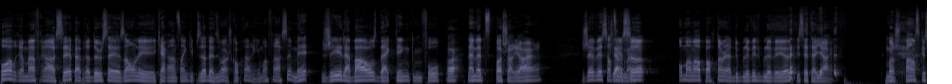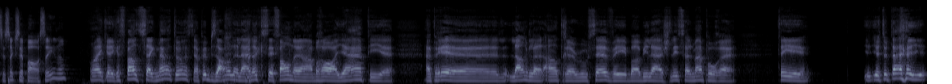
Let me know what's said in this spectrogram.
pas vraiment français. Puis après deux saisons, les 45 épisodes, elle dit ouais, Je comprends rien, moi, français, mais j'ai la base d'acting qu'il me faut Ouais. dans ma petite poche arrière. Je vais sortir Clairement. ça au moment opportun à la WWE, puis c'était hier. Moi, je pense que c'est ça qui s'est passé, là. Ouais, qu'est-ce que tu penses du segment, toi? C'est un peu bizarre, là, Lana qui s'effondre en braillant, puis euh, après euh, l'angle entre Rusev et Bobby Lashley seulement pour. euh, tu sais, il y a tout le temps, il-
